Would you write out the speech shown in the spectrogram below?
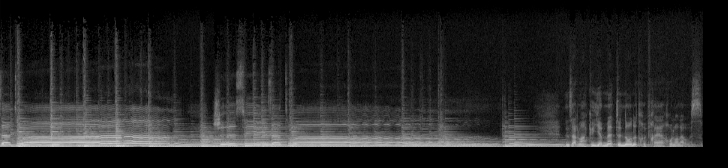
suis à toi. Je suis à toi. Nous allons accueillir maintenant notre frère Roland Laos.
